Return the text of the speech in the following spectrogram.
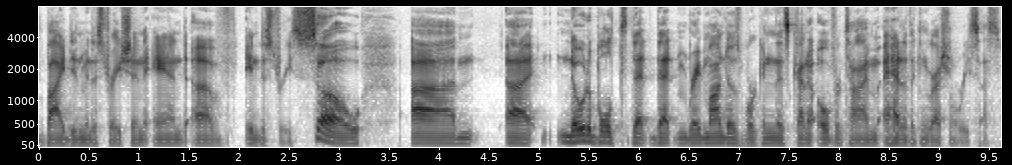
Biden administration and of industry. So. Um, uh, notable that that Raimondo's working this kind of overtime ahead of the congressional recess.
